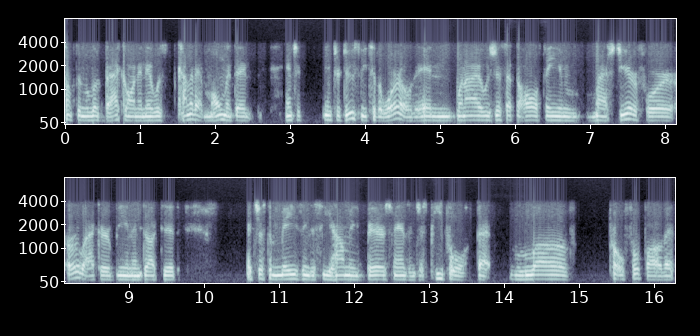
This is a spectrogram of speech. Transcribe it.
something to look back on, and it was kind of that moment that intro- introduced me to the world. And when I was just at the Hall of Fame last year for Urlacher being inducted it's just amazing to see how many Bears fans and just people that love pro football that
